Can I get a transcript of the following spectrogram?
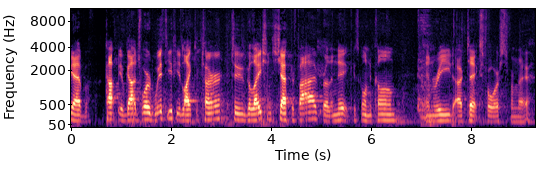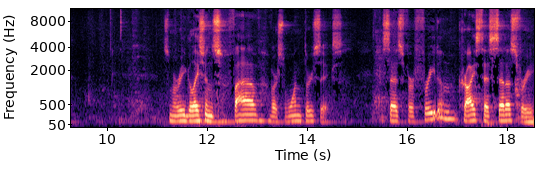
You have a copy of God's Word with you, if you'd like to turn to Galatians chapter 5, Brother Nick is going to come and read our text for us from there. So I'm going to read Galatians 5, verse 1 through 6. It says, For freedom Christ has set us free.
